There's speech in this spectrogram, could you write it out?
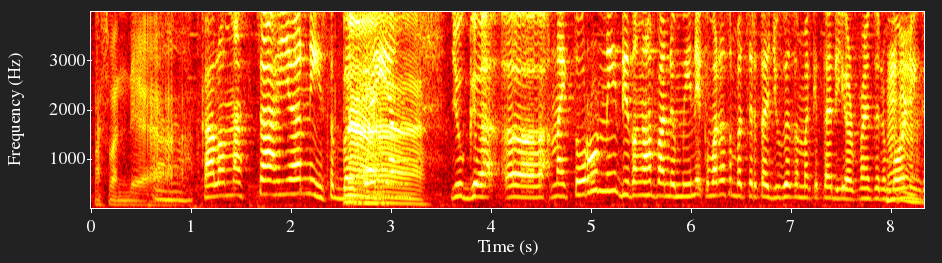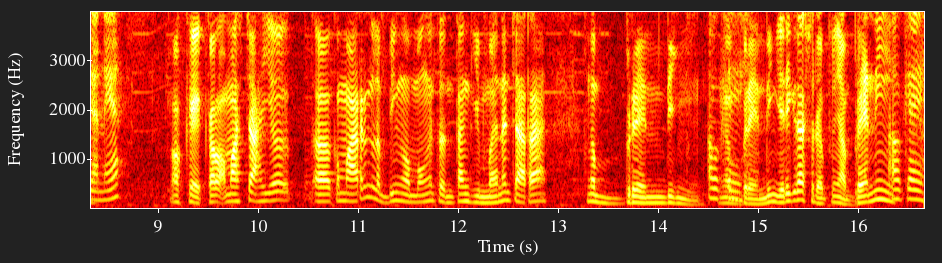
Mas Wanda. Nah, kalau Mas Cahyo nih sebagai Nah. yang juga eh, naik turun nih di tengah pandemi ini kemarin sempat cerita juga sama kita di Your Friends in the Morning kan ya. Oke, kalau Mas Cahyo eh, kemarin lebih ngomongin tentang gimana cara nge-branding. Oke. Nge-branding. Jadi kita sudah punya brand nih. Oke.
